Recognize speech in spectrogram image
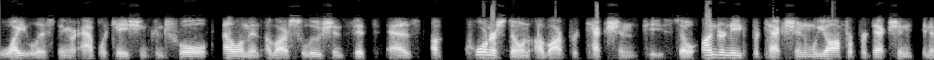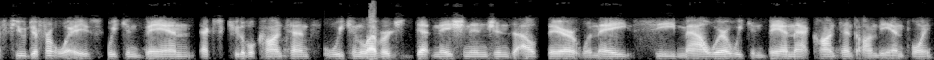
whitelisting or application control element of our solution fits as a cornerstone of our protection piece. So underneath protection, we offer protection in a few different ways. We can ban executable content. We can leverage detonation engines out there. When they see malware, we can ban that content on the endpoint.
